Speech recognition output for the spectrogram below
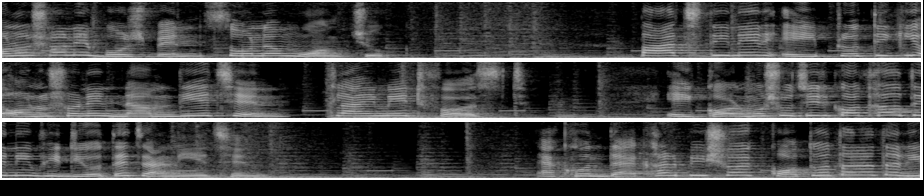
অনশনে বসবেন সোনম ওয়াংচুক। পাঁচ দিনের এই প্রতীকী অনশনের নাম দিয়েছেন ক্লাইমেট ফার্স্ট এই কর্মসূচির কথাও তিনি ভিডিওতে জানিয়েছেন। এখন দেখার বিষয় কত তাড়াতাড়ি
